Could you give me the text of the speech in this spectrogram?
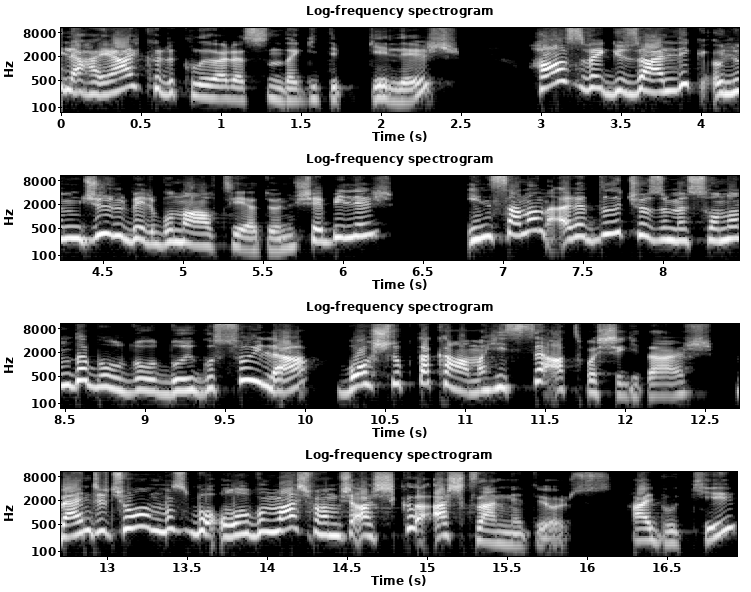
ile hayal kırıklığı arasında gidip gelir, haz ve güzellik ölümcül bir bunaltıya dönüşebilir, insanın aradığı çözümü sonunda bulduğu duygusuyla boşlukta kalma hissi at başı gider. Bence çoğumuz bu olgunlaşmamış aşkı aşk zannediyoruz. Halbuki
